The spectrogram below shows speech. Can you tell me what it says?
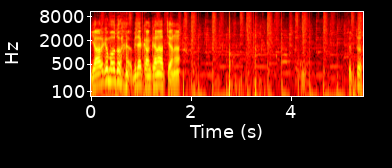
Yargı modu. bir de kankana atacaksın ha. Tuttu.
